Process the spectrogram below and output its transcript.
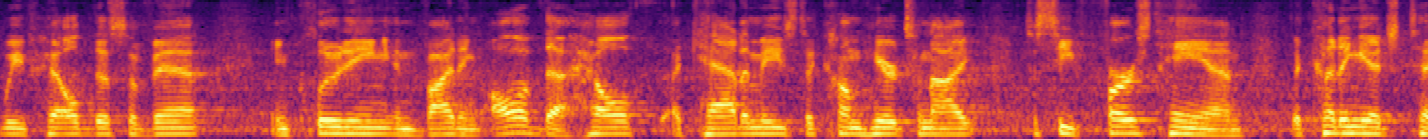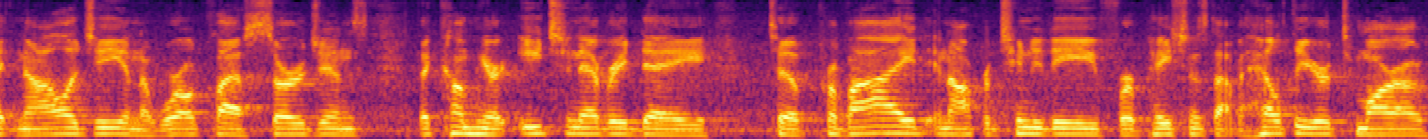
we've held this event, including inviting all of the health academies to come here tonight to see firsthand the cutting edge technology and the world class surgeons that come here each and every day to provide an opportunity for patients to have a healthier tomorrow,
